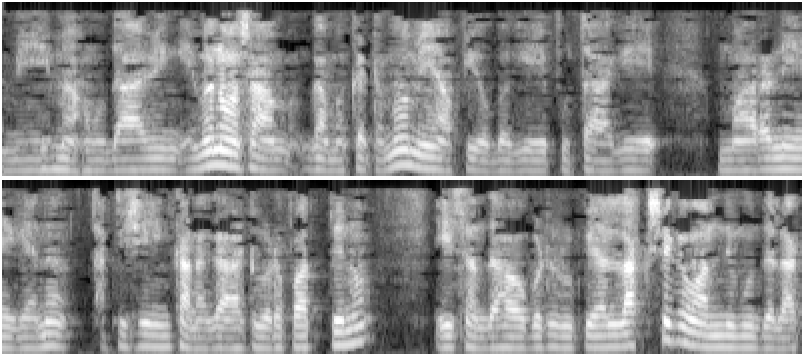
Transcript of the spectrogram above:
මෙහෙම හමුදාවෙන් එවනවා ගමකටම මේ අපි ඔබගේ පුතාගේ මරණය ගැන අතිශයින් කනගාටුවටපත් වෙනවා. ඒ සඳහා ඔබට රුපියල් ලක්ෂයක වන්දි මුදලක්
